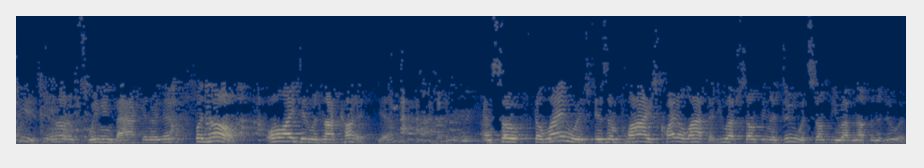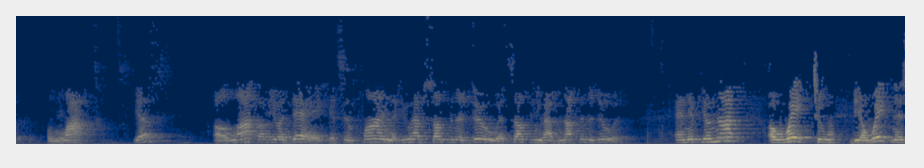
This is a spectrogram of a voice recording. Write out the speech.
Jeez, you know, I'm swinging back and everything. But no, all I did was not cut it. Yeah. And so the language is implies quite a lot that you have something to do with something you have nothing to do with. A lot. Yes? A lot of your day, it's implying that you have something to do with something you have nothing to do with. And if you're not awake to the awakeness,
